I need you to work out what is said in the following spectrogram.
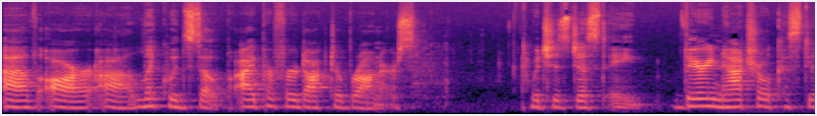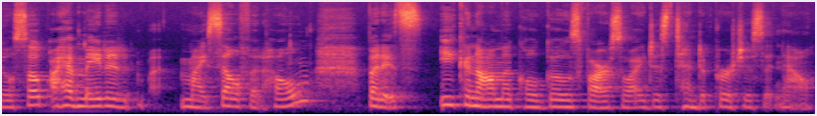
of our uh, liquid soap. I prefer Dr. Bronner's which is just a very natural Castile soap. I have made it myself at home, but it's economical, goes far, so I just tend to purchase it now.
